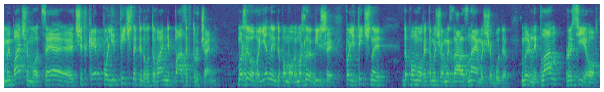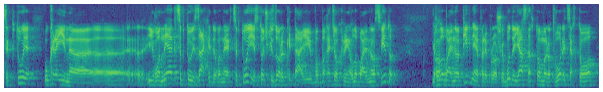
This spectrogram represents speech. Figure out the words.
ми бачимо, це е, чітке політичне підготування бази втручання. Можливо, воєнної допомоги, можливо, більше політичної допомоги, тому що ми зараз знаємо, що буде мирний план. Росія його акцептує, Україна е, його не акцептує, Захід його не акцептує. І з точки зору Китаю і багатьох країн глобального світу, глобального півдня, я перепрошую, буде ясно, хто миротворець, а хто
